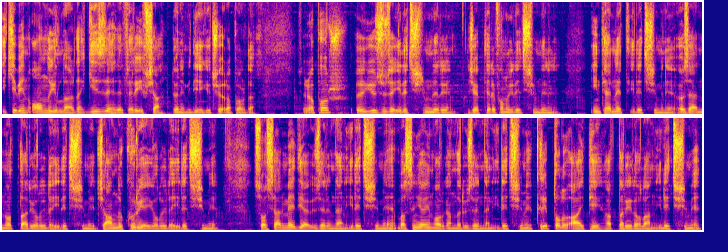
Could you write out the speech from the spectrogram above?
2010'lu yıllarda gizli hedefleri ifşa dönemi diye geçiyor raporda. Şimdi rapor e, yüz yüze iletişimleri, cep telefonu iletişimlerini, internet iletişimini, özel notlar yoluyla iletişimi, canlı kurye yoluyla iletişimi, sosyal medya üzerinden iletişimi, basın yayın organları üzerinden iletişimi, kriptolu IP hatlarıyla olan iletişimi,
